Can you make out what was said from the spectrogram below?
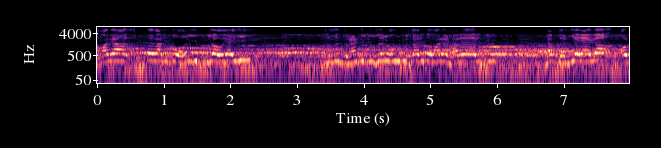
हमारे यहाँ सत्तर तारीख को होली की पूजा हो जाएगी। जिस दिन ग्रहण दूसरे दिन होगी उस तारीख को हमारे अठारह तारीख को ढप धर दिया जाएगा, और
